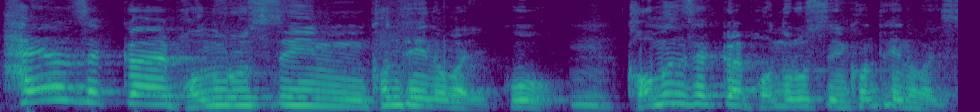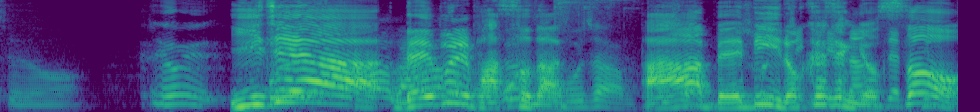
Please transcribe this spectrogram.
하얀 색깔 번호로 쓰인 컨테이너가 있고 응. 검은 색깔 번호로 쓰인 컨테이너가 있어요. 이제야 맵을 봤어 난. 아 맵이 이렇게 생겼어.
